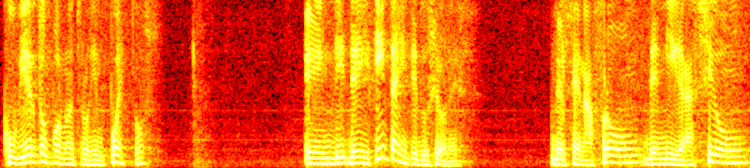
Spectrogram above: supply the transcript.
cubierto por nuestros impuestos en de distintas instituciones, del Senafrón, de Migración,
